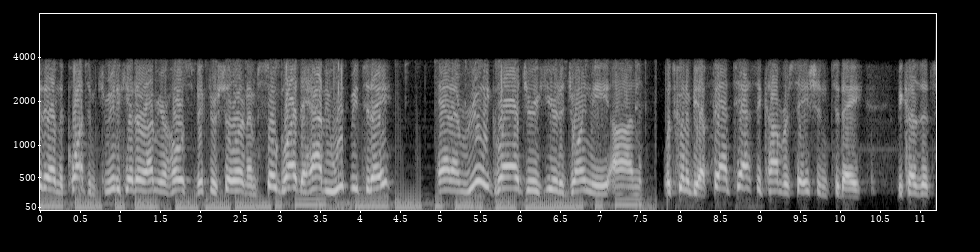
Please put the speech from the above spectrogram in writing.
Today on the Quantum Communicator. I'm your host, Victor Schiller, and I'm so glad to have you with me today. And I'm really glad you're here to join me on what's going to be a fantastic conversation today, because it's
